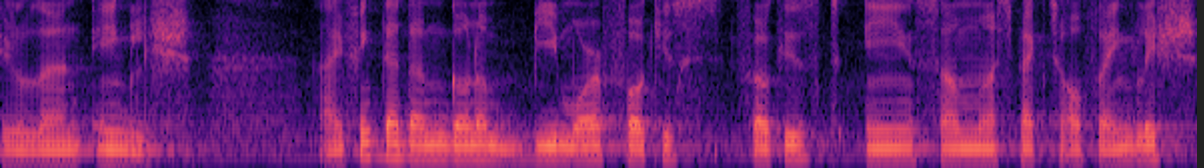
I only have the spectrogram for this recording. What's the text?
to learn English. I think that I'm gonna be more focused focused in some aspect of English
